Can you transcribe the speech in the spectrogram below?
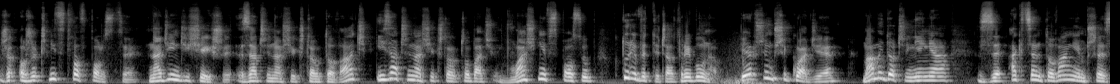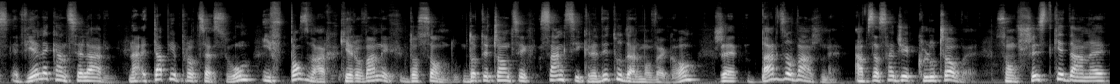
że orzecznictwo w Polsce na dzień dzisiejszy zaczyna się kształtować i zaczyna się kształtować właśnie w sposób, który wytycza Trybunał. W pierwszym przykładzie mamy do czynienia z akcentowaniem przez wiele kancelarii na etapie procesu i w pozwach kierowanych do sądu dotyczących sankcji kredytu darmowego, że bardzo ważne, a w zasadzie kluczowe są wszystkie dane,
